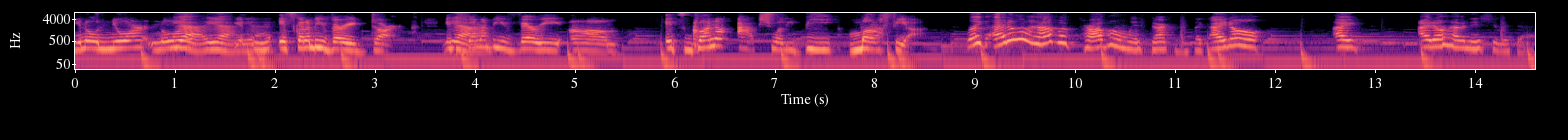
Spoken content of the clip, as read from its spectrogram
you know noir noir yeah yeah, yeah. it's gonna be very dark it's yeah. gonna be very um it's gonna actually be mafia like i don't have a problem with darkness like i don't i i don't have an issue with that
